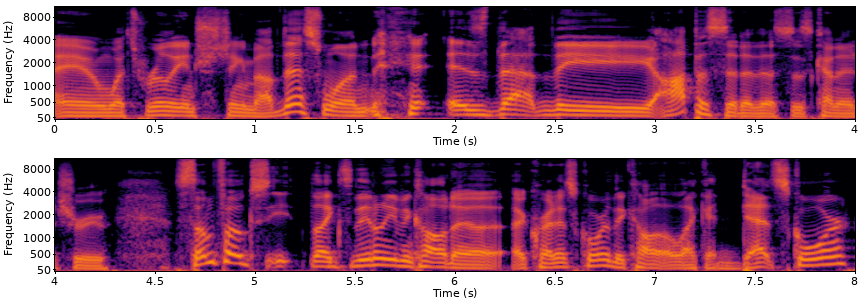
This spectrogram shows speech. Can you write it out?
And what's really interesting about this one is that the opposite of this is kind of true. Some folks like they don't even call it a, a credit score; they call it like a debt score,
